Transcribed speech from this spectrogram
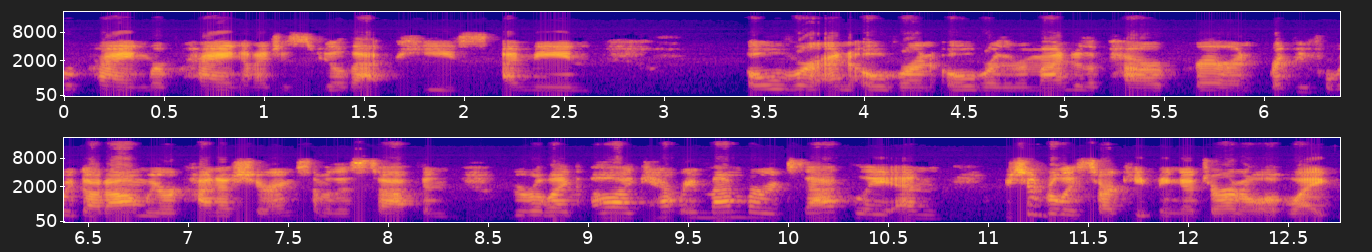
we're praying, we're praying, and I just feel that peace. I mean, over and over and over the reminder of the power of prayer and right before we got on we were kind of sharing some of this stuff and we were like oh i can't remember exactly and we should really start keeping a journal of like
